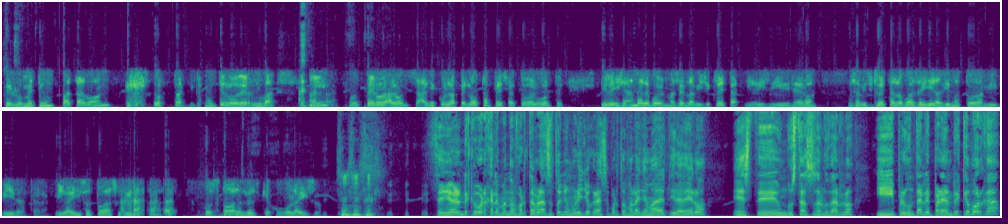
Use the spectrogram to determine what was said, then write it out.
que lo mete un patadón que prácticamente lo derriba, y, pues, pero Aarón sale con la pelota pese a todo el golpe y le dice, ándale, vuelve a hacer la bicicleta, y, le dice, y dice Aarón, esa bicicleta la voy a seguir haciendo toda mi vida, cara. Y la hizo toda su vida. Pues todas las veces que jugó la hizo. Señor Enrique Borja, le mando un fuerte abrazo. Toño Murillo, gracias por tomar la llamada del tiradero. Este, un gustazo saludarlo. Y preguntarle para Enrique Borja,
